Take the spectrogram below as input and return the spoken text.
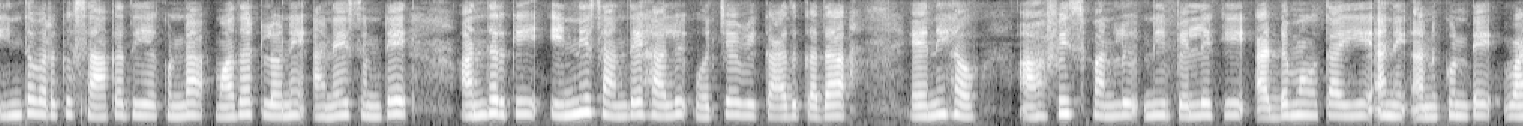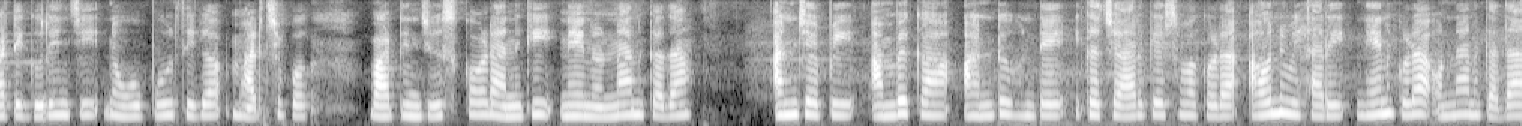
ఇంతవరకు సాగదీయకుండా మొదట్లోనే అనేసుంటే అందరికీ ఇన్ని సందేహాలు వచ్చేవి కాదు కదా. ఎనీహౌ ఆఫీస్ పనులు నీ పెళ్ళికి అడ్డమవుతాయి అని అనుకుంటే వాటి గురించి నువ్వు పూర్తిగా మర్చిపో వాటిని చూసుకోవడానికి నేనున్నాను కదా. అని చెప్పి అంబిక అంటూ ఉంటే ఇక చారుకేశవ కూడా అవును విహారి నేను కూడా ఉన్నాను కదా.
